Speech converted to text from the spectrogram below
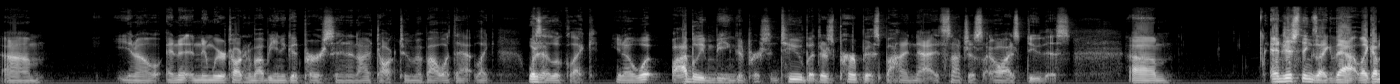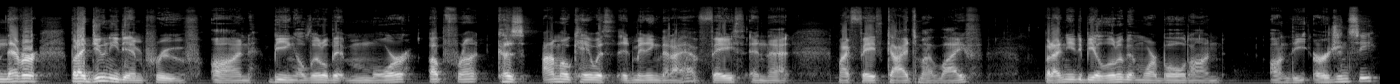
Um, you know, and and then we were talking about being a good person, and I talked to him about what that like. What does that look like? You know, what I believe in being a good person too, but there's purpose behind that. It's not just like, oh, I just do this. Um, and just things like that. Like I'm never, but I do need to improve on being a little bit more upfront because I'm okay with admitting that I have faith and that my faith guides my life, but I need to be a little bit more bold on on the urgency.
